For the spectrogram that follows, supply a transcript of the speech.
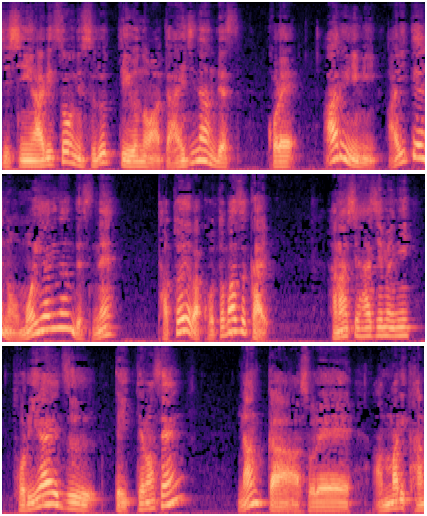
自信ありそうにするっていうのは大事なんです。これ、ある意味相手への思いやりなんですね。例えば言葉遣い。話し始めに、とりあえずって言ってません？なんか、それ、あんまり考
